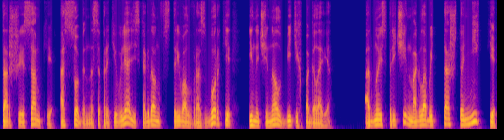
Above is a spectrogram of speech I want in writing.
Старшие самки особенно сопротивлялись, когда он встревал в разборки и начинал бить их по голове. Одной из причин могла быть та, что Никки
